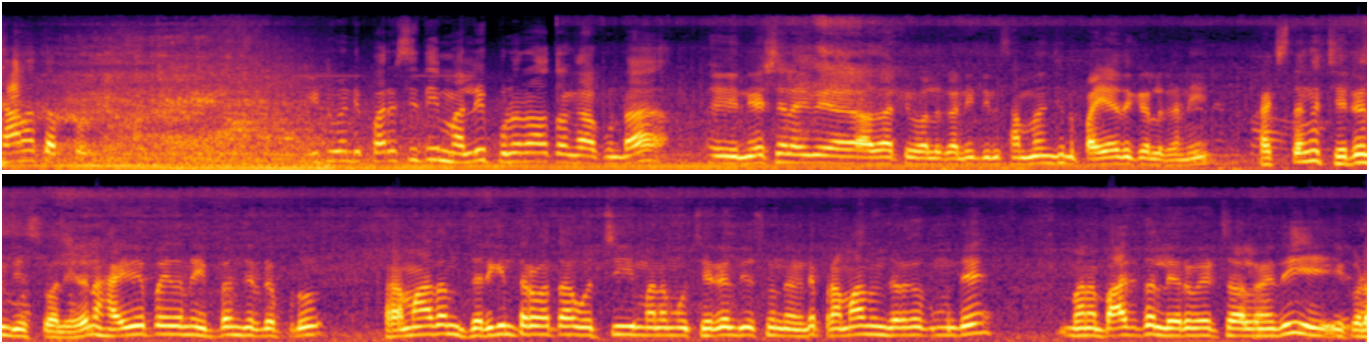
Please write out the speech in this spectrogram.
చాలా తప్పు. ఇటువంటి పరిస్థితి మళ్ళీ పునరావృతం కాకుండా ఈ నేషనల్ హైవే అథారిటీ వాళ్ళు కానీ దీనికి సంబంధించిన పై అధికారులు కానీ ఖచ్చితంగా చర్యలు తీసుకోవాలి. ఏదైనా హైవేపై ఏదైనా ఇబ్బంది జరిగినప్పుడు ప్రమాదం జరిగిన తర్వాత వచ్చి మనము చర్యలు తీసుకుందామంటే ప్రమాదం జరగకముందే మన బాధ్యతలు నెరవేర్చాలనేది ఇక్కడ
